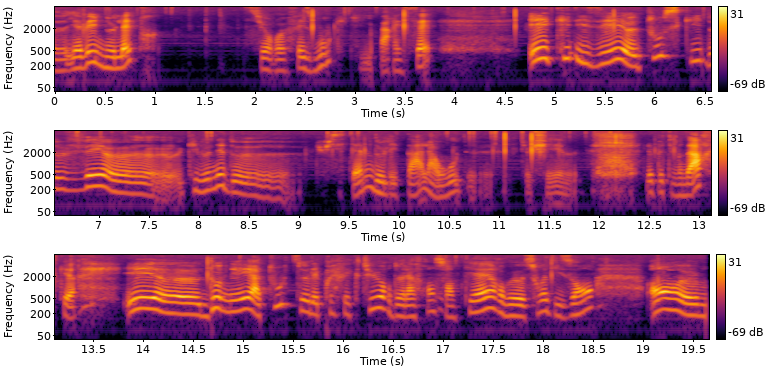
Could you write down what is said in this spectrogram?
il y avait une lettre sur Facebook qui paraissait et qui disait tout ce qui devait, venait du système, de l'État, là-haut, de, chez le petit monarque, et donné à toutes les préfectures de la France entière, soi-disant, en,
